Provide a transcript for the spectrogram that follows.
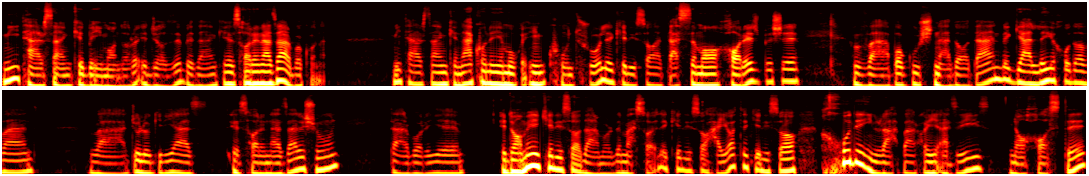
میترسن که به ایماندارا اجازه بدن که اظهار نظر بکنن. میترسن که نکنه یه موقع این کنترل کلیسا از دست ما خارج بشه و با گوش ندادن به گله خداوند و جلوگیری از اظهار نظرشون درباره ادامه کلیسا در مورد مسائل کلیسا حیات کلیسا خود این رهبرهای عزیز ناخواسته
